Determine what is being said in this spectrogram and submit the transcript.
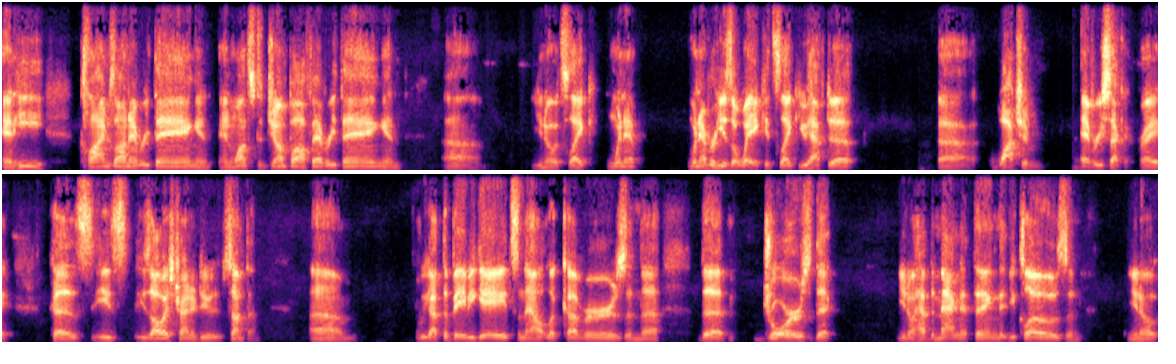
and he climbs on everything and, and wants to jump off everything. And, uh, you know, it's like whenever, whenever he's awake, it's like you have to uh, watch him every second, right? Because he's he's always trying to do something. Um, we got the baby gates and the outlook covers and the the drawers that you know have the magnet thing that you close and you know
